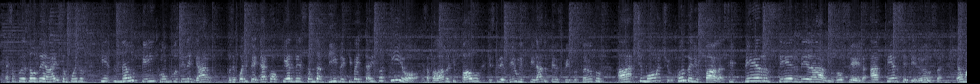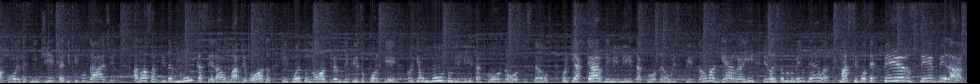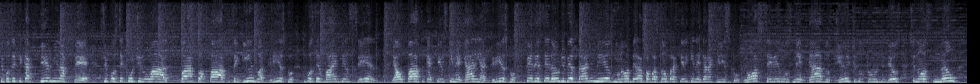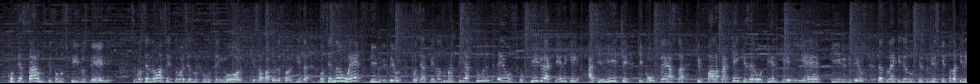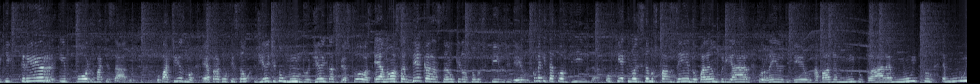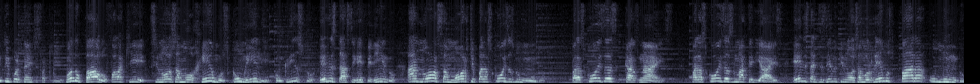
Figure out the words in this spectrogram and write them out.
Essas coisas são reais, são coisas que não tem como você negar. Você pode pegar qualquer versão da Bíblia que vai estar isso aqui, ó. Essa palavra que Paulo escreveu, inspirado pelo Espírito Santo, a Timóteo. Quando ele fala se perseverarmos, ou seja, a perseverança é uma coisa que indica dificuldade. A nossa vida nunca será um mar de rosas enquanto nós estivermos em Cristo. Por quê? Porque o mundo milita contra os cristãos, porque a carne milita contra o espírito. Há uma guerra aí e nós estamos no meio dela. Mas se você perseverar, se você ficar firme na fé, se você continuar passo a passo, seguindo a Cristo, você vai vencer. É ao passo que aqueles que negarem a Cristo perecerão de verdade mesmo. Não haverá salvação para aquele que negar a Cristo. Nós seremos negados diante do trono de Deus se nós não confessarmos que somos filhos dele. Se você não aceitou a Jesus como Senhor e Salvador da sua vida, você não é filho de Deus. Você é apenas uma criatura de Deus. O filho é aquele que admite, que confessa, que fala para quem quiser ouvir que ele é filho de Deus. Tanto é que Jesus Cristo diz que todo aquele que crer e for batizado o batismo é para confissão diante do mundo, diante das pessoas. É a nossa declaração que nós somos filhos de Deus. Como é que está a tua vida? O que é que nós estamos fazendo para ampliar o reino de Deus? A palavra é muito clara, é muito, é muito importante isso aqui. Quando Paulo fala aqui, se nós já morremos com Ele, com Cristo, ele está se referindo à nossa morte para as coisas do mundo para as coisas carnais, para as coisas materiais. Ele está dizendo que nós já morremos para o mundo.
